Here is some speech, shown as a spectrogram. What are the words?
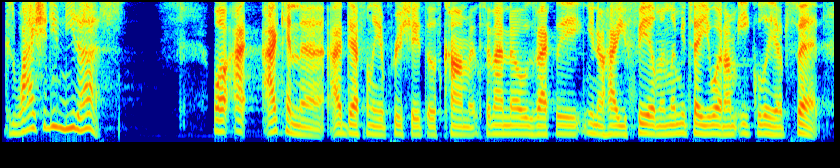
because why should you need us? Well, I, I can uh, I definitely appreciate those comments, and I know exactly you know how you feel. And let me tell you what, I'm equally upset.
